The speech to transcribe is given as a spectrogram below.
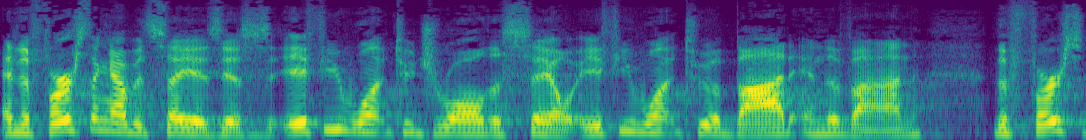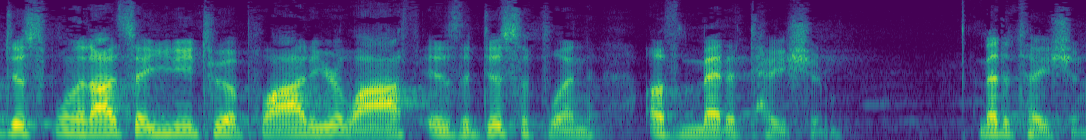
And the first thing I would say is this is if you want to draw the cell, if you want to abide in the vine, the first discipline that I'd say you need to apply to your life is the discipline of meditation. Meditation.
